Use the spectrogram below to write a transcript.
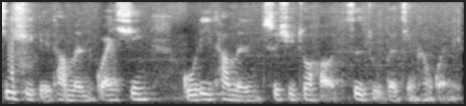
继续给他们关心，鼓励他们持续做好自主的健康管理。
